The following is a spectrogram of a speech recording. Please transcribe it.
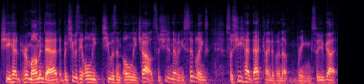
she had her mom and dad, but she was the only, she was an only child. So she didn't have any siblings. So she had that kind of an upbringing. So you've got,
